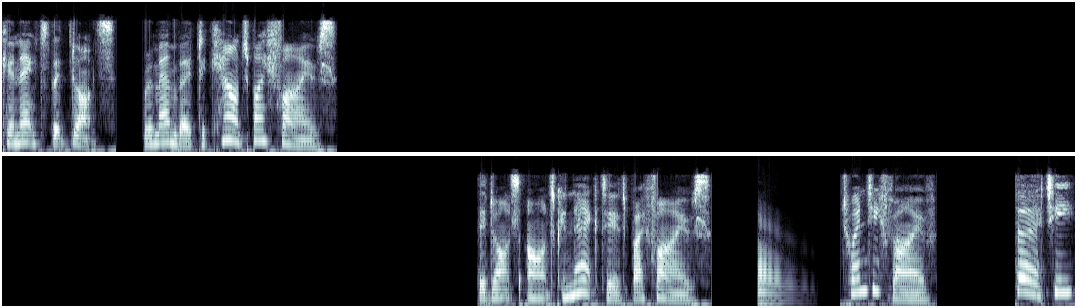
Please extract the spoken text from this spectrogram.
Connect the dots. Remember to count by fives. The dots aren't connected by fives. 25 30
